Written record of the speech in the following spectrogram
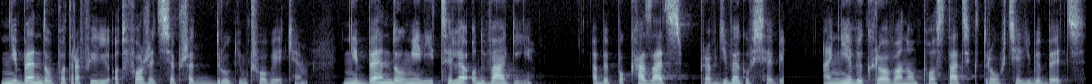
Nie będą potrafili otworzyć się przed drugim człowiekiem. Nie będą mieli tyle odwagi, aby pokazać prawdziwego siebie, a nie wykreowaną postać, którą chcieliby być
